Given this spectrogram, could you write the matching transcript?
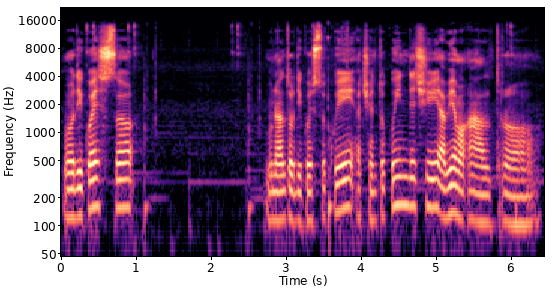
Uno di questo un altro di questo qui a 115 abbiamo altro.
